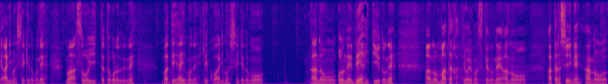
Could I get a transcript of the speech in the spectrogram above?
ーありましたけどもね、まあ、そういったところでね、まあ、出会いもね、結構ありましたけども、あのこのね、出会いっていうとね、あの、またかって言われますけどね、あの新しいね、あの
